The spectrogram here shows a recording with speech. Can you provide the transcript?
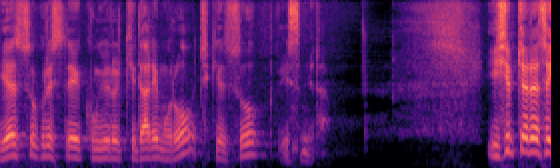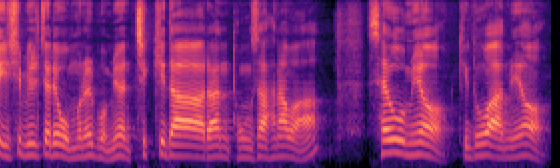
예수 그리스도의 궁유를 기다림으로 지킬 수 있습니다. 20절에서 21절의 원문을 보면 지키다란 동사 하나와 세우며 기도하며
